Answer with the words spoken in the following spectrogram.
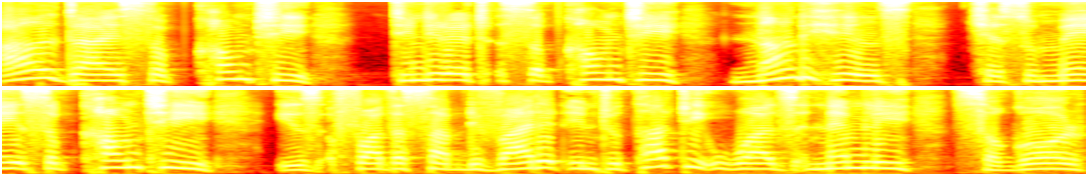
Aldai sub-county, Tindiret sub-county, Nandi Hills, Chesumei sub-county is further subdivided into 30 wards namely Sogor,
